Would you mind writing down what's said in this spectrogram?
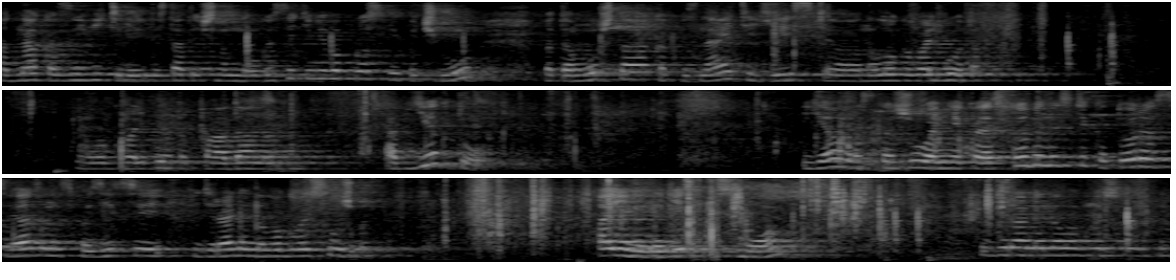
Однако заявителей достаточно много с этими вопросами. Почему? Потому что, как вы знаете, есть э, налоговая льгота. Налоговая льгота по данному объекту. Я вам расскажу о некой особенности, которая связана с позицией Федеральной налоговой службы. А именно, есть письмо Федеральной налоговой службы.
